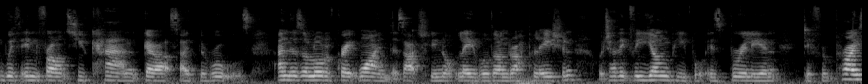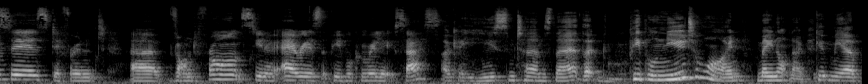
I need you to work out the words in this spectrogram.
within France you can go outside the rules. And there's a lot of great wine that's actually not labelled under appellation, which I think for young people is brilliant. Different prices, different uh, Vin de France, you know, areas that people can really access. Okay, you use some terms there that people new to wine may not know. Give me a,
